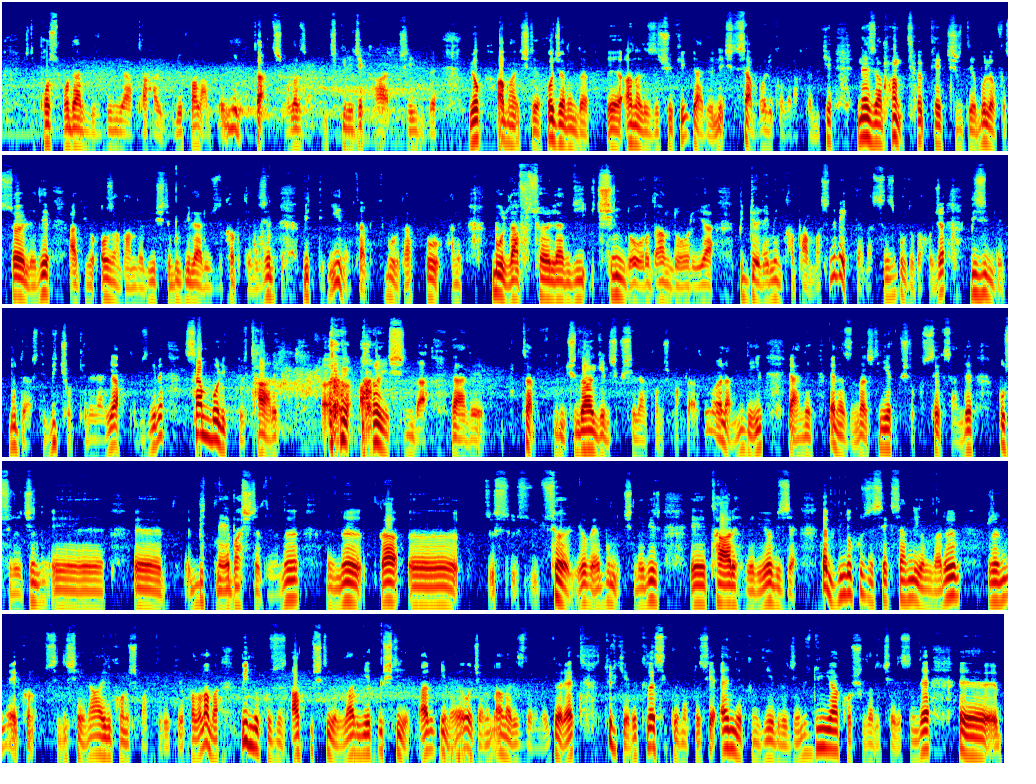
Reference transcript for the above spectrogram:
postmodern bir dünya tahayyülü falan. Bu tartışmalar zaten hiç girecek şeyinde yok. Ama işte hocanın da e, analizi şu ki yani işte sembolik olarak tabii ki ne zaman Thatcher diye bu lafı söyledi ha diyor o zaman da diyor işte bu güler yüzlü kapitalizm bitti. Yine tabii ki burada bu hani bu laf söylendiği için doğrudan doğruya bir dönemin kapanmasını beklemezsiniz. Burada da hoca bizim de bu derste birçok kereler yaptığımız gibi sembolik bir tarih arayışında yani Tabii bunun için daha geniş bir şeyler konuşmak lazım. Önemli değil. Yani en azından işte 79-80'de bu sürecin e, e, bitmeye başladığını da e, söylüyor ve bunun içinde bir e, tarih veriyor bize. Tabii 1980'li yılların Rın ekonomisini şeyine ayrı konuşmak gerekiyor falan ama 1960'lı yıllar, 70'li yıllar yine hocanın analizlerine göre Türkiye'de klasik demokrasiye en yakın diyebileceğimiz dünya koşulları içerisinde e,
